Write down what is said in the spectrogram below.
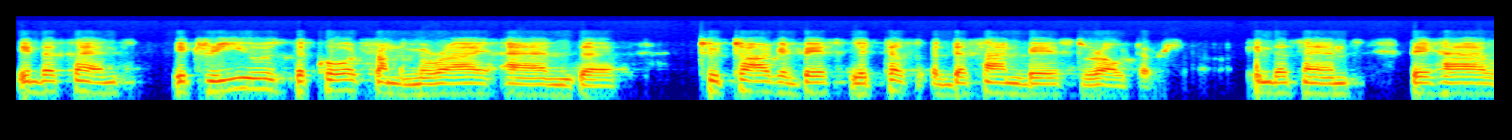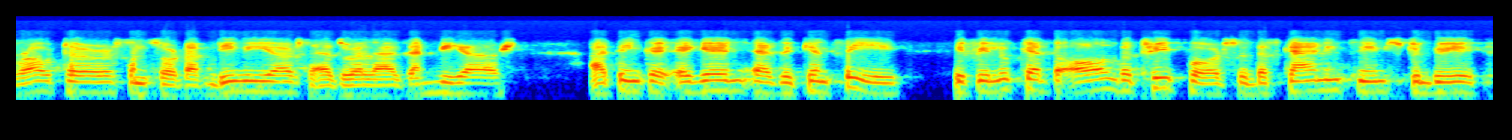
in the sense it reused the code from the Mirai and uh, to target basically DASAN-based routers. In the sense, they have routers, some sort of DVRs as well as NVRs. I think, again, as you can see, if we look at the, all the three ports, the scanning seems to be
